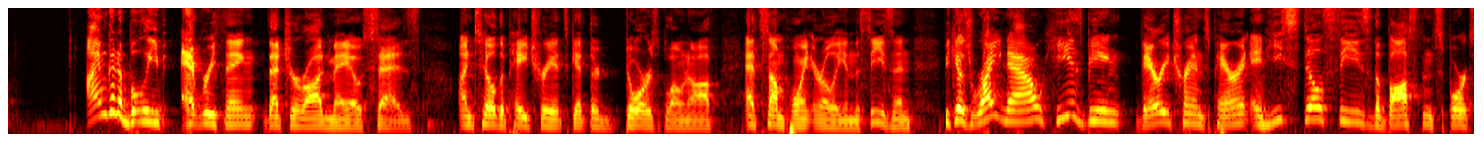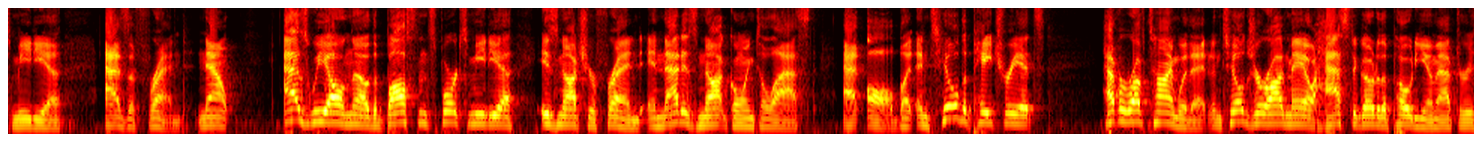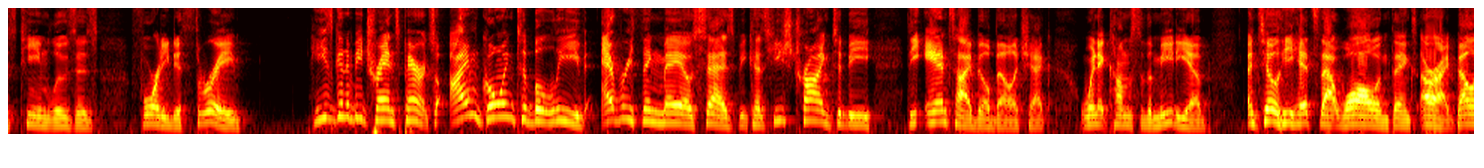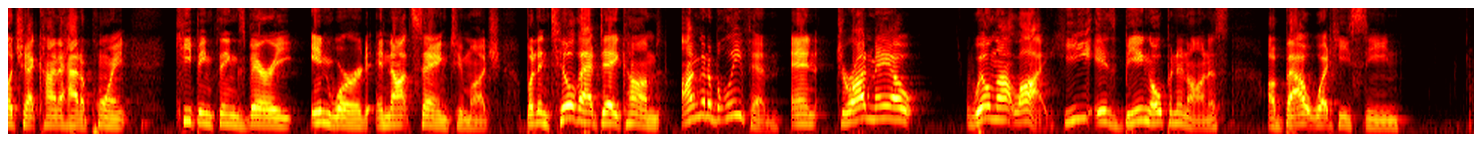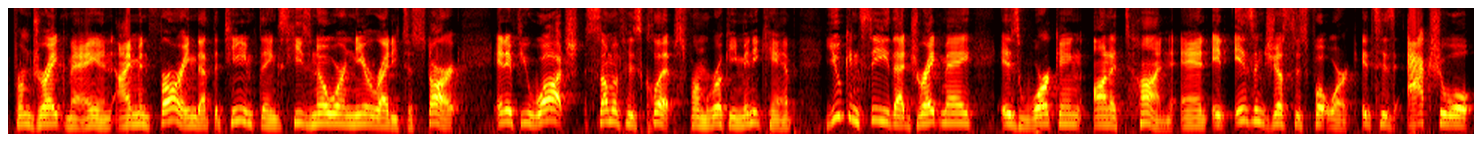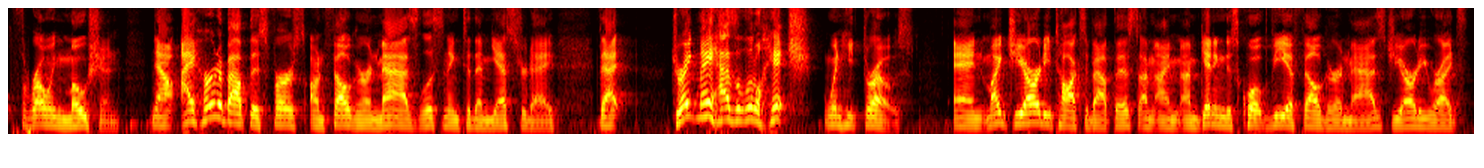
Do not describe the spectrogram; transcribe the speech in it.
I'm going to believe everything that Jerod Mayo says until the Patriots get their doors blown off at some point early in the season. Because right now, he is being very transparent and he still sees the Boston sports media as a friend. Now, as we all know, the Boston sports media is not your friend, and that is not going to last at all. But until the Patriots have a rough time with it, until Jerod Mayo has to go to the podium after his team loses 40 to 3, he's going to be transparent. So I'm going to believe everything Mayo says because he's trying to be the anti Bill Belichick when it comes to the media until he hits that wall and thinks, all right, Belichick kind of had a point, keeping things very inward and not saying too much. But until that day comes, I'm going to believe him. And Jerod Mayo will not lie. He is being open and honest about what he's seen from Drake Maye, and I'm inferring that the team thinks he's nowhere near ready to start. And if you watch some of his clips from rookie minicamp, you can see that Drake Maye is working on a ton, and it isn't just his footwork, it's his actual throwing motion. Now, I heard about this first on Felger and Mazz listening to them yesterday that Drake Maye has a little hitch when he throws. And Mike Giardi talks about this. I'm, I'm, I'm getting this quote via Felger and Mazz. Giardi writes,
